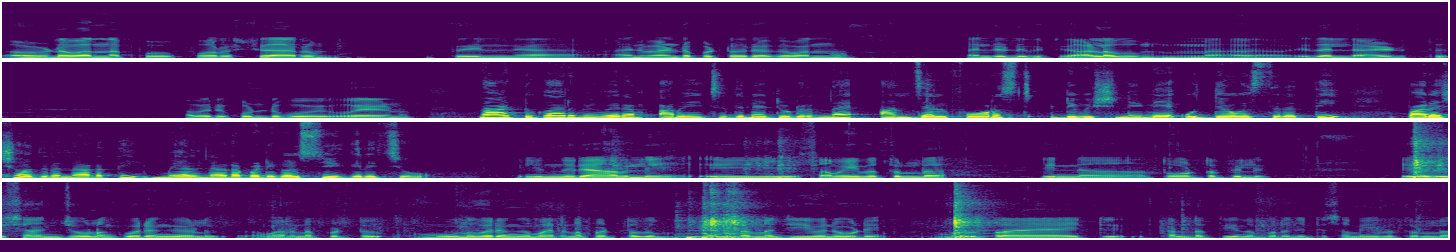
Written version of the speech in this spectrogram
അവിടെ വന്നപ്പോൾ ഫോറസ്റ്റുകാരും പിന്നെ അതിന് വേണ്ടപ്പെട്ടവരൊക്കെ വന്നു. അതിന്റെ അളവും ഇതെല്ലാം എടുത്ത് അവർ കൊണ്ടുപോവുകയാണ്. നാട്ടുകാർ വിവരം അറിയിച്ചതിനെ തുടർന്ന് അഞ്ചൽ ഫോറസ്റ്റ് ഡിവിഷനിലെ ഉദ്യോഗസ്ഥരെത്തി പരിശോധന നടത്തി മേൽ നടപടികൾ സ്വീകരിച്ചു. ഇന്ന് രാവിലെ ഈ സമീപത്തുള്ള പിന്നെ തോട്ടത്തിൽ ഏകദേശം അഞ്ചോളം കുരങ്ങുകൾ മരണപ്പെട്ട്. മൂന്ന് കുരങ്ങ് മരണപ്പെട്ടതും രണ്ടെണ്ണം ജീവനോടെയും മൃതപ്രായമായിട്ട് കണ്ടെത്തിയെന്ന് പറഞ്ഞിട്ട് സമീപത്തുള്ള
